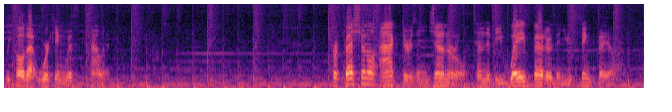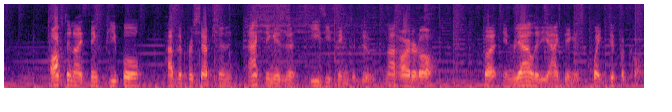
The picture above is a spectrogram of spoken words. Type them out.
we call that working with talent. Professional actors in general tend to be way better than you think they are. Often I think people have the perception acting is an easy thing to do, not hard at all. But in reality, acting is quite difficult.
